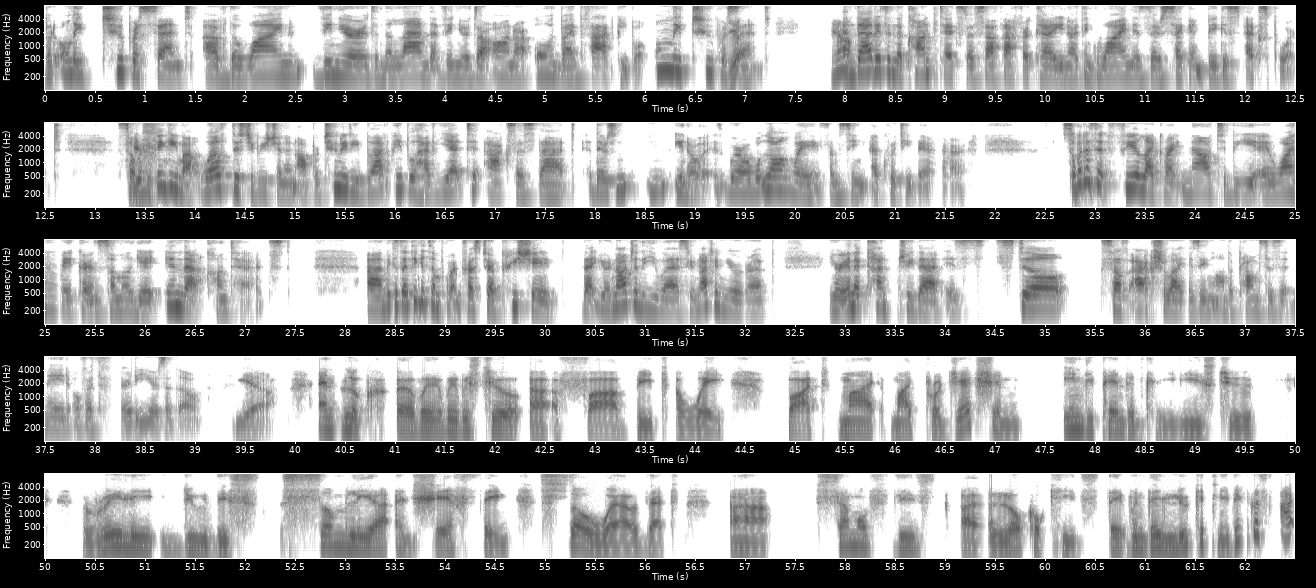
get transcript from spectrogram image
but only 2% of the wine vineyards and the land that vineyards are on are owned by Black people. Only 2%. Yeah. Yeah. And that is in the context of South Africa. You know, I think wine is their second biggest export. So yes. when you're thinking about wealth distribution and opportunity, Black people have yet to access that. There's, you know, we're a long way from seeing equity there. So what does it feel like right now to be a winemaker and sommelier in that context? um, because I think it's important for us to appreciate that you're not in the US, you're not in Europe, you're in a country that is still self actualizing on the promises it made over 30 years ago. Yeah. And look, uh, we, we, we're still uh, a far bit away, but my my projection independently is to really do this sommelier and chef thing so well that uh, some of these uh, local kids, they when they look at me, because I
